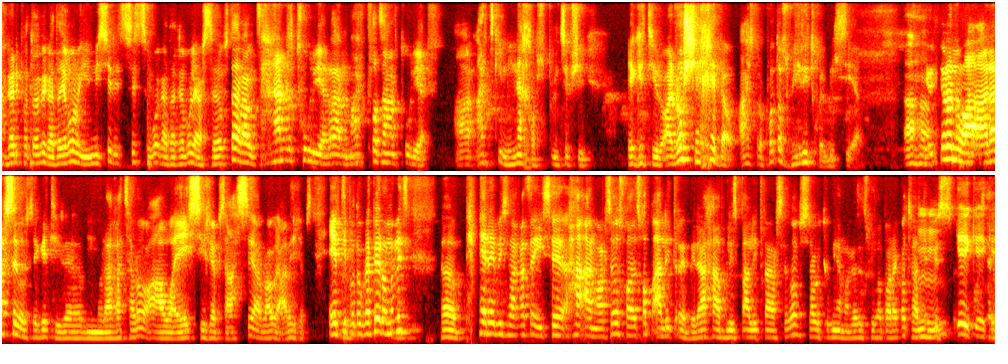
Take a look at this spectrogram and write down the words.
მაგარი ფოტოები გადაიღო იმისი რიციც უკვე გადაღებული არსებობს და რავი ძალიან რთულია რა მართლა ძალიან რთულია არც კი მინახავს პრინციპში ეგეთი რომ რო შეხედავ ასტროფოტოს ვერ იტყვი მისია. აჰა. იმიტომ რომ არ არსებობს ეგეთი რაღაცა რომ ავა ეს იღებს ასე, რავი არ იღებს. ერთი ფოტოგრაფია რომელიც ფერების რაღაცა ისე ანუ არსებობს სხვადასხვა პალიტრები რა, ჰაბლის პალიტრა არსებობს, რავი თუ გინდა მაგაზეც ვილაპარაკოთ რა ტიპის კი კი კი.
